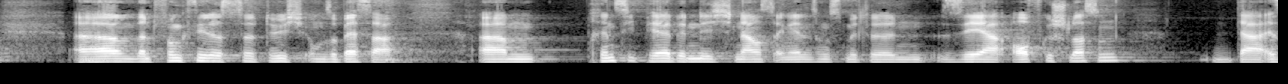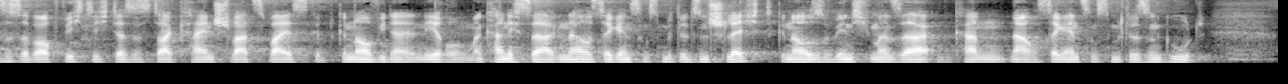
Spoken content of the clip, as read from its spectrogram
ähm, dann funktioniert das natürlich umso besser. Ähm, prinzipiell bin ich Nahrungsergänzungsmitteln sehr aufgeschlossen. Da ist es aber auch wichtig, dass es da kein Schwarz-Weiß gibt, genau wie in der Ernährung. Man kann nicht sagen, Nahrungsergänzungsmittel sind schlecht, genauso wenig wie man sagen kann, Nahrungsergänzungsmittel sind gut.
